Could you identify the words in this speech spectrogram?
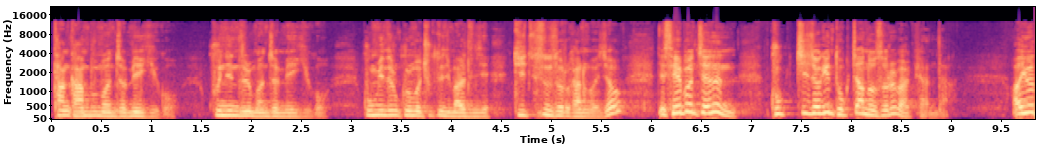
당 간부 먼저 먹이고, 군인들 먼저 먹이고, 국민들은 굶어 죽든지 말든지 뒷순서로 가는 거죠. 이제 세 번째는 국지적인 독자 노선을 발표한다. 아, 이거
